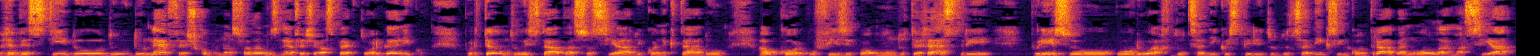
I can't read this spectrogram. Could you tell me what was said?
revestido do, do nefesh, como nós falamos, nefesh é o aspecto orgânico. Portanto, estava associado e conectado ao corpo físico, ao mundo terrestre, por isso, o Ruach do Tzadik, o espírito do Tzadik, se encontrava no Olam Asiyah,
